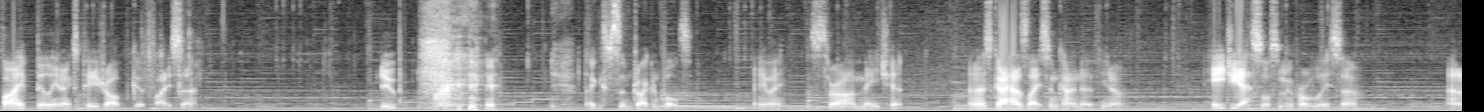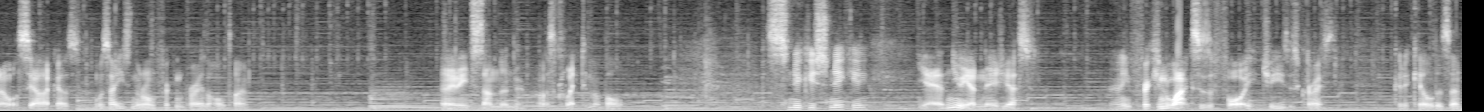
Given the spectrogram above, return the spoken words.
5 billion XP drop, good fight, sir. Noob. Thanks for some Dragon Balls. Anyway, let's throw out a mage hit. And this guy has like some kind of, you know, AGS or something probably, so I don't know, we'll see how that goes. Was I using the wrong freaking prayer the whole time? I didn't mean stand under, I was collecting my bolt. Sneaky, sneaky. Yeah, I knew he had an AGS. And he freaking waxes a 40, Jesus Christ. Could have killed us then.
